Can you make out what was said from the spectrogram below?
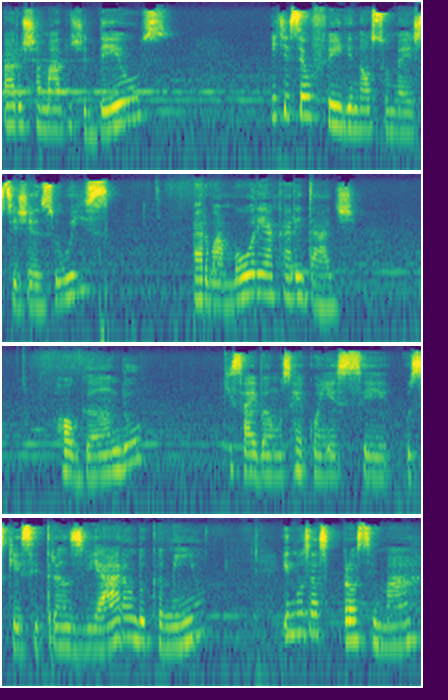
para o chamado de Deus e de seu Filho, nosso Mestre Jesus, para o amor e a caridade, rogando que saibamos reconhecer os que se transviaram do caminho e nos aproximar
